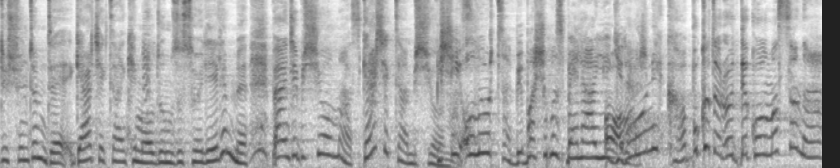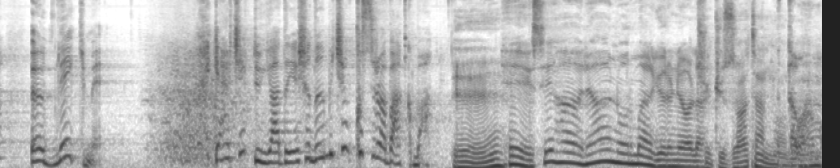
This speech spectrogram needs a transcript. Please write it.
Düşündüm de gerçekten kim olduğumuzu söyleyelim mi? Bence bir şey olmaz. Gerçekten bir şey Bir olmaz. şey olur tabii. Başımız belaya Aa, girer. Monica bu kadar ödlek olmasana. Ödlek mi? Gerçek dünyada yaşadığım için kusura bakma. Ee, Heyesi hala normal görünüyorlar. çünkü zaten normal. Tamam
